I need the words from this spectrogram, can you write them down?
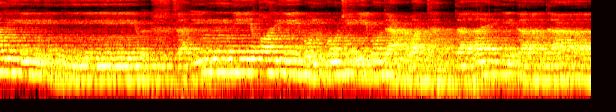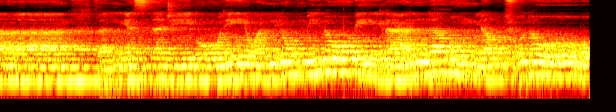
قريب فإني قريب أجيب دعوة الداع إذا دعان. فليستجيبوا لي وليؤمنوا بي لعلهم يرشدون.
